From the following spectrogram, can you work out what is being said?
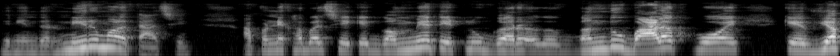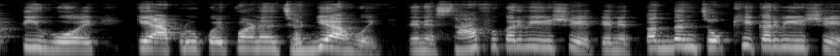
જેની અંદર નિર્મળતા છે. આપણને ખબર છે કે ગમે તેટલું ગંદુ બાળક હોય, કે વ્યક્તિ હોય, કે આપણું કોઈ પણ જગ્યા હોય તેને સાફ કરવી હશે, તેને તદ્દન ચોખ્ખી કરવી હશે,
